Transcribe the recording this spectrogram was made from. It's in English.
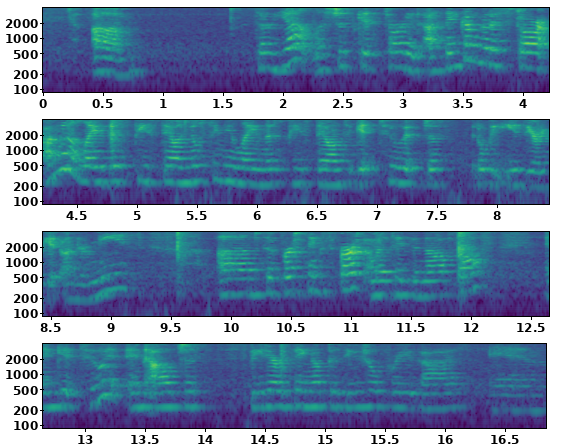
Um, so yeah, let's just get started. I think I'm going to start, I'm going to lay this piece down. You'll see me laying this piece down to get to it. Just, it'll be easier to get underneath. Um, so first things first, I'm going to take the knobs off and get to it. And I'll just speed everything up as usual for you guys. And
